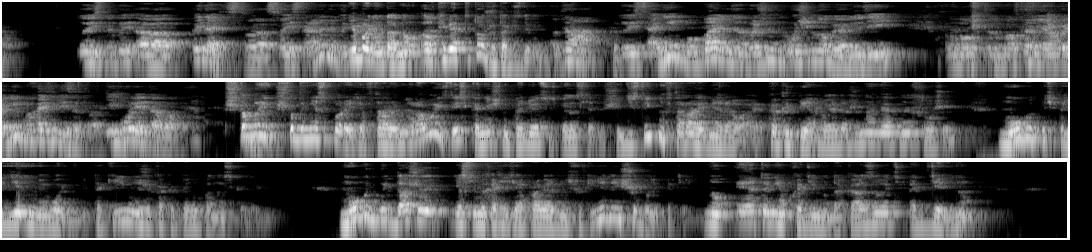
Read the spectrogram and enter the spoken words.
То есть а, предательство своей страны, например, Я понял, да, но Алкивиад тоже так сделал. да, то есть они буквально, очень много людей во, во Второй мировой войне выходили из этого. И более того, Чтобы, чтобы не спорить о Второй мировой, здесь, конечно, придется сказать следующее. Действительно, Вторая мировая, как и Первая даже, наверное, тоже, могут быть предельными войнами, такими же, как и Пелопонесская война. Могут быть даже, если вы хотите опровергнуть Фукидида, еще более предельными. Но это необходимо доказывать отдельно,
